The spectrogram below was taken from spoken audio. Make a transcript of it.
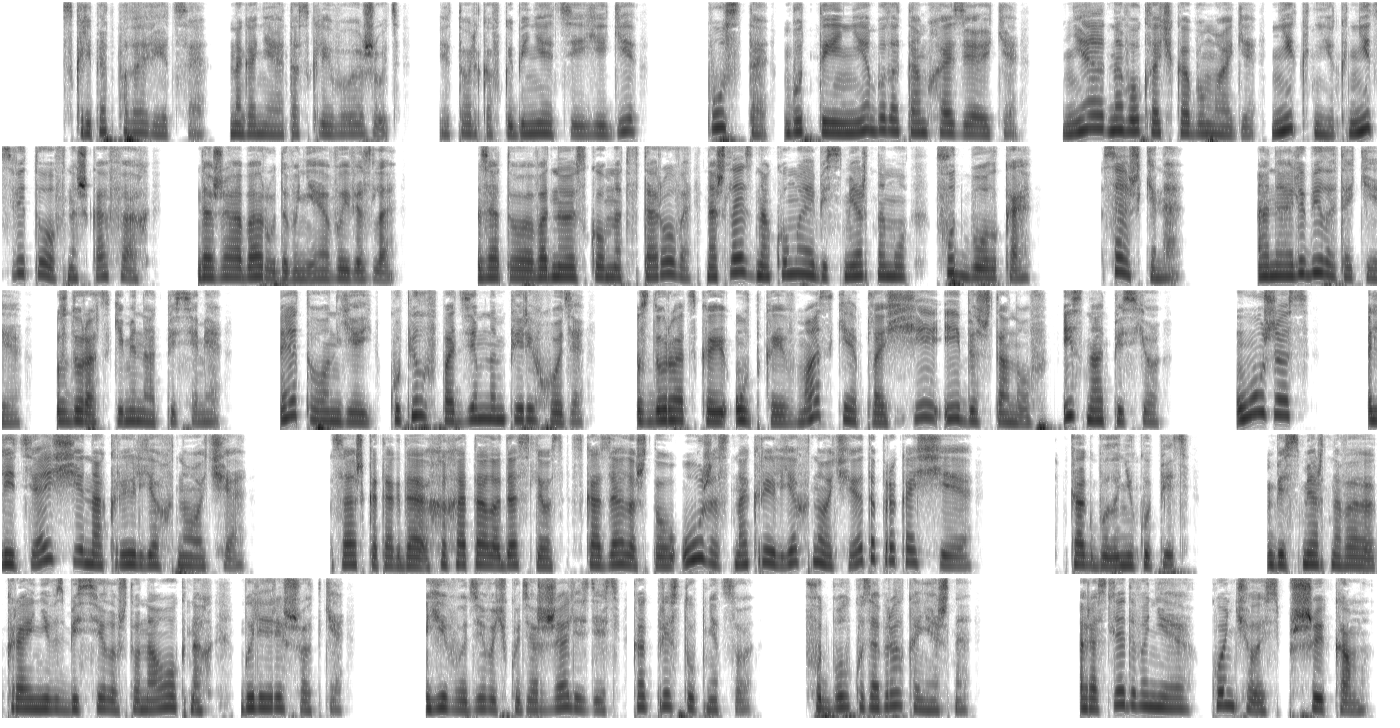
Скрипят половицы, нагоняя тоскливую жуть. И только в кабинете Еги Пусто, будто и не было там хозяйки. Ни одного клочка бумаги, ни книг, ни цветов на шкафах. Даже оборудование вывезла. Зато в одной из комнат второго нашлась знакомая бессмертному футболка. Сашкина. Она любила такие, с дурацкими надписями. Это он ей купил в подземном переходе. С дурацкой уткой в маске, плаще и без штанов. И с надписью «Ужас, летящий на крыльях ночи». Сашка тогда хохотала до слез, сказала, что ужас на крыльях ночи — это про Кощея. Как было не купить? Бессмертного крайне взбесило, что на окнах были решетки. Его девочку держали здесь, как преступницу. Футболку забрал, конечно. Расследование кончилось пшиком.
